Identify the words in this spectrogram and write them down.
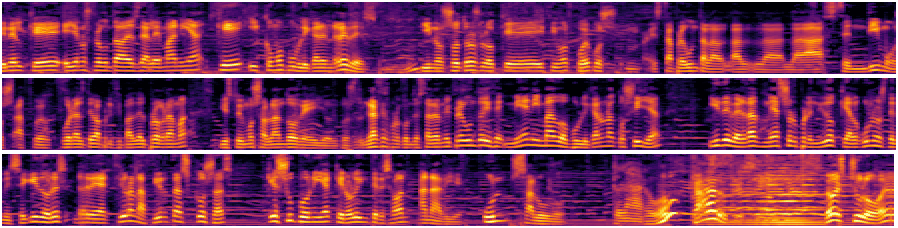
en el que ella nos preguntaba desde Alemania qué y cómo publicar en redes. Y nosotros lo que hicimos fue, pues, esta pregunta la, la- la- la ascendimos a fu- fuera el tema principal del programa y estuvimos hablando de ello. Pues gracias por contestar a mi pregunta. Dice, me he animado a publicar una cosilla y de verdad me ha sorprendido que algunos de mis seguidores reaccionan a ciertas cosas que suponía que no le interesaban a nadie. Un saludo. Claro. Claro que sí. No, es chulo, ¿eh?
